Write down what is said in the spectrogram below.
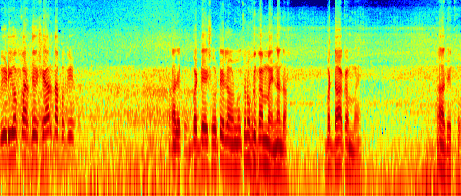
ਵੀਡੀਓ ਕਰ ਦਿਓ ਸ਼ੇਅਰ ਦੱਬ ਕੇ। ਆ ਦੇਖੋ, ਵੱਡੇ ਛੋਟੇ ਲਾਉਣ ਨੂੰ ਤੁਹਾਨੂੰ ਹੋਰ ਕੰਮ ਹੈ ਇਹਨਾਂ ਦਾ। ਵੱਡਾ ਕੰਮ ਹੈ। ਆ ਦੇਖੋ।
